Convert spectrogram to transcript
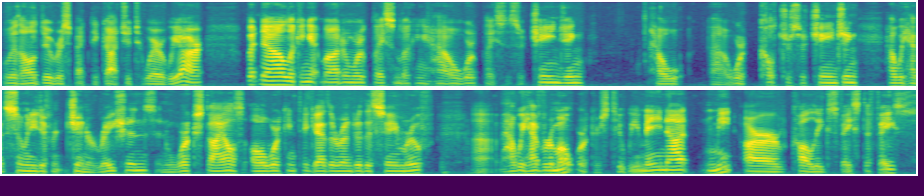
with all due respect, it got you to where we are. But now looking at modern workplace and looking at how workplaces are changing, how uh, work cultures are changing, how we have so many different generations and work styles all working together under the same roof, uh, how we have remote workers too. We may not meet our colleagues face to face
